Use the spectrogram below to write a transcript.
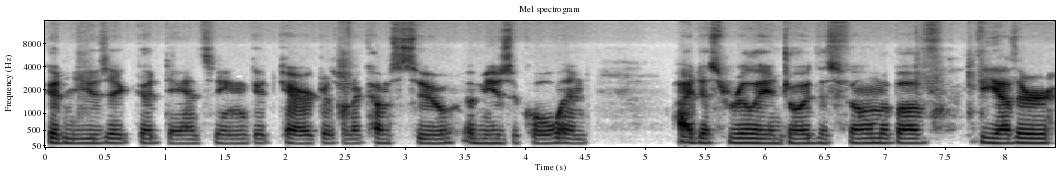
good music, good dancing, good characters when it comes to a musical. And I just really enjoyed this film above the other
